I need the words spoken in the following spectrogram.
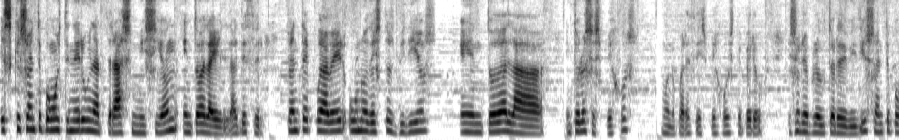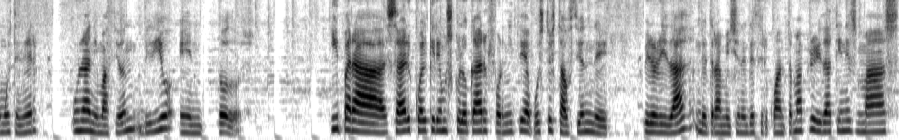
es que solamente podemos tener una transmisión en toda la isla, es decir, solamente puede haber uno de estos vídeos en toda la en todos los espejos bueno, parece espejo este, pero es un reproductor de vídeo, solamente podemos tener una animación vídeo en todos. Y para saber cuál queremos colocar, Fornite ha puesto esta opción de prioridad de transmisión, es decir, cuanta más prioridad tienes, más,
